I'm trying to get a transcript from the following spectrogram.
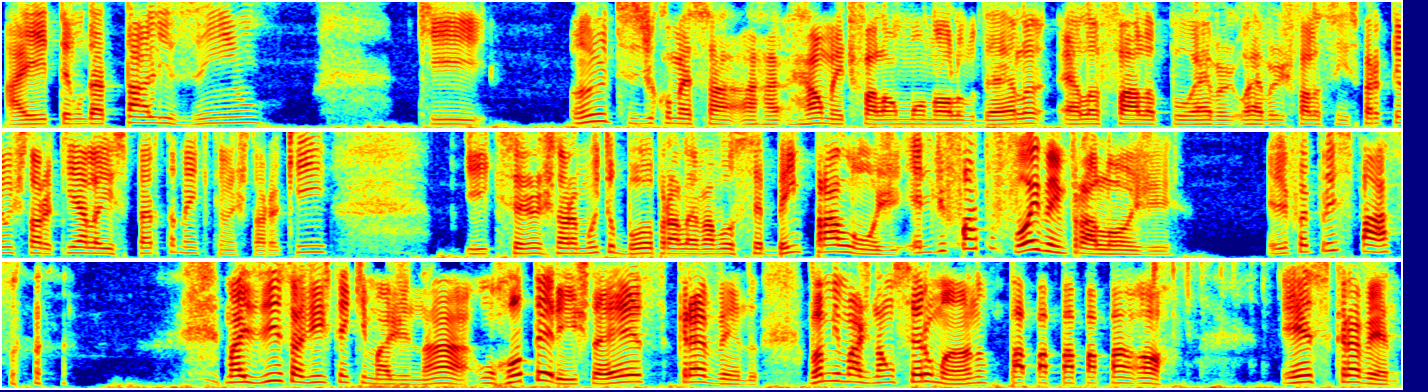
Aí tem um detalhezinho que antes de começar a realmente falar um monólogo dela, ela fala pro Everett, o Everett fala assim, espero que tenha uma história aqui, ela espera também que tenha uma história aqui e que seja uma história muito boa para levar você bem para longe. Ele de fato foi bem para longe. Ele foi pro espaço. Mas isso a gente tem que imaginar um roteirista escrevendo. Vamos imaginar um ser humano, pá, pá, pá, pá, pá, ó, escrevendo.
